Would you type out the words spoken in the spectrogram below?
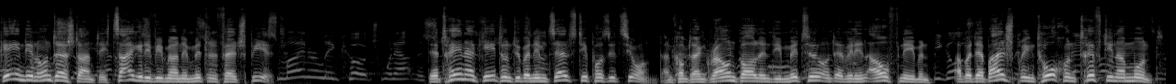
geh in den Unterstand, ich zeige dir, wie man im Mittelfeld spielt. Der Trainer geht und übernimmt selbst die Position. Dann kommt ein Groundball in die Mitte und er will ihn aufnehmen, aber der Ball springt hoch und trifft ihn am Mund.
